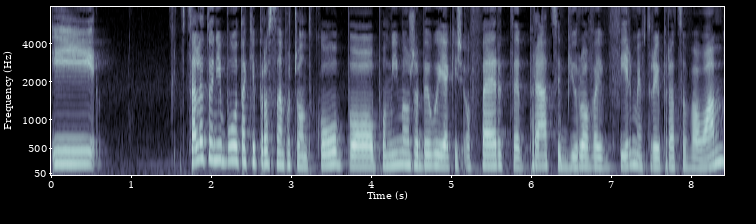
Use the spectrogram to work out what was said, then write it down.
I Wcale to nie było takie proste na początku, bo pomimo, że były jakieś oferty pracy biurowej w firmie, w której pracowałam,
